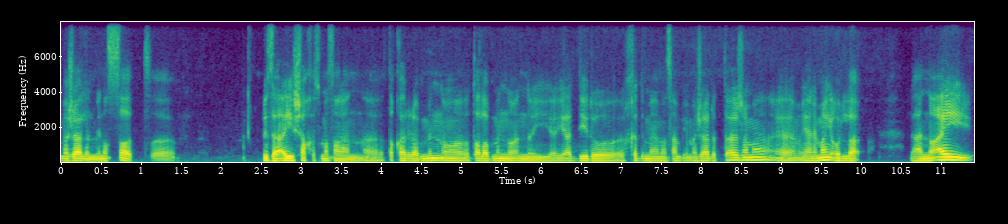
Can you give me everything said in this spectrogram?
مجال المنصات. آه، إذا أي شخص مثلا تقرب منه طلب منه إنه يؤدي له خدمة مثلا بمجال الترجمة يعني ما يقول لا. لأنه أي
